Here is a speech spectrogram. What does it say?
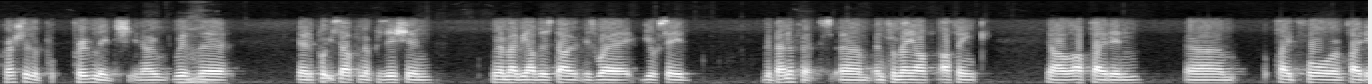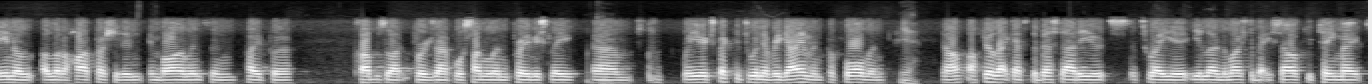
pressure's a p- privilege. You know, with the you know to put yourself in a position where maybe others don't is where you'll see the benefits. Um, and for me, I, I think you know I've played in um, played for and played in a, a lot of high pressured en- environments and played for clubs like, for example, Sunderland previously, um, where you're expected to win every game and perform. And Yeah. you know, I, I feel that gets the best out of you. It's it's where you, you learn the most about yourself, your teammates,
